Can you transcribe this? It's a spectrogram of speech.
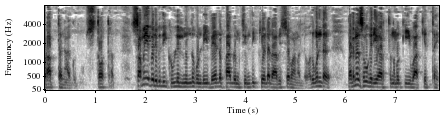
പ്രാപ്തനാകുന്നു. സ്തോത്രം. സമയപരിമിതിക്കുള്ളിൽ നിന്നുകൊണ്ട് ഈ വേദഭാഗം ചിന്തിക്കേണ്ടത് ആവശ്യമാണല്ലോ. അതുകൊണ്ട് പഠന സൗകര്യാർത്ഥം നമുക്ക് ഈ വാക്യത്തെ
